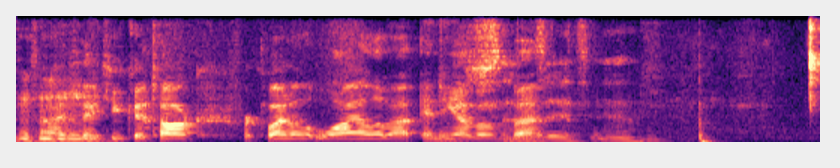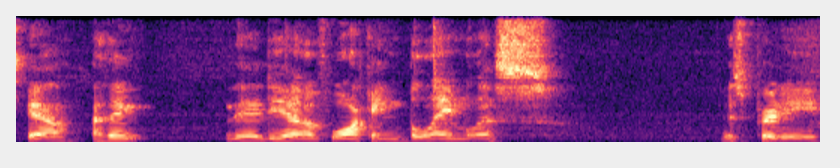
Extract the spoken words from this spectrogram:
I think you could talk for quite a while about any of them, but it, yeah. yeah, I think the idea of walking blameless is pretty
